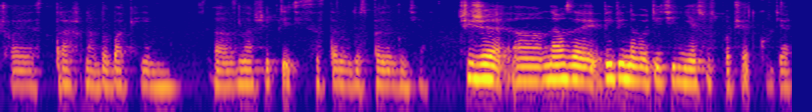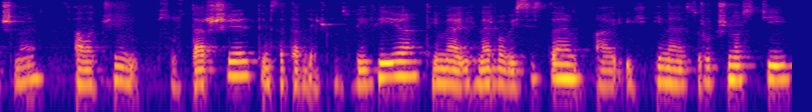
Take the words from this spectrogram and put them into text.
čo je strašná doba, kým uh, z našich detí sa stanú dospelí ľudia. Čiže e, naozaj vývinovo deti nie sú spočiatku vďačné, ale čím sú staršie, tým sa tá vďačnosť vyvíja, tým aj ich nervový systém, aj ich iné zručnosti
